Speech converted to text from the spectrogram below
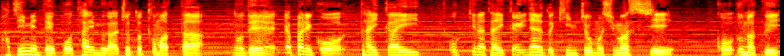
初めてこうタイムがちょっと止まったので、やっぱりこう大会、大きな大会になると緊張もしますし、こううまく、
